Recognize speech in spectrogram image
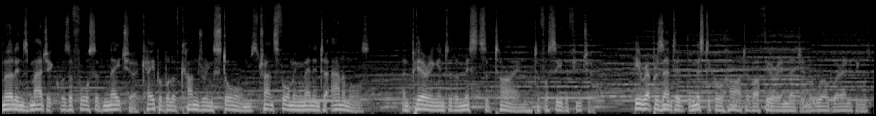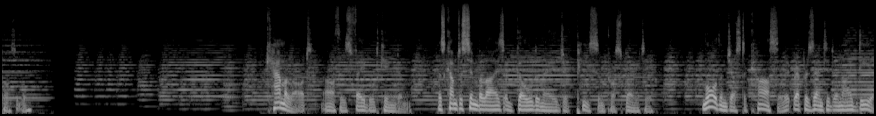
Merlin's magic was a force of nature, capable of conjuring storms, transforming men into animals, and peering into the mists of time to foresee the future. He represented the mystical heart of Arthurian legend, a world where anything was possible. Camelot, Arthur's fabled kingdom, has come to symbolize a golden age of peace and prosperity. More than just a castle, it represented an ideal,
